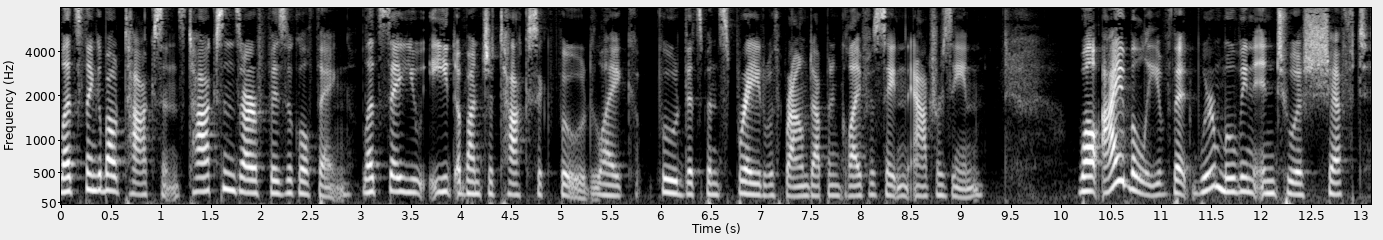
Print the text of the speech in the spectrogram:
Let's think about toxins. Toxins are a physical thing. Let's say you eat a bunch of toxic food, like food that's been sprayed with Roundup and glyphosate and atrazine. Well, I believe that we're moving into a shift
